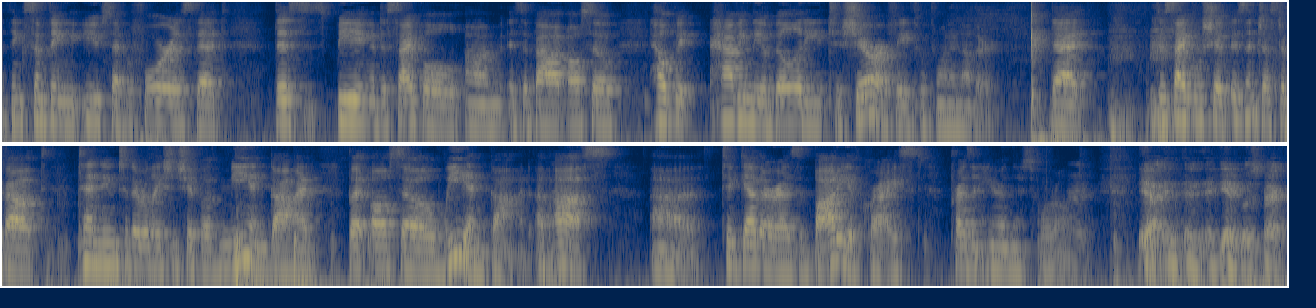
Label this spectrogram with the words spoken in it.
I think something you've said before is that this being a disciple um, is about also helping having the ability to share our faith with one another. That discipleship isn't just about tending to the relationship of me and God, but also we and God, of us uh, together as a body of Christ present here in this world. Right. Yeah, and, and again, it goes back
